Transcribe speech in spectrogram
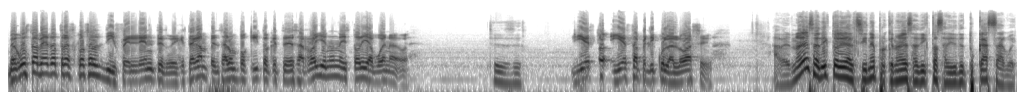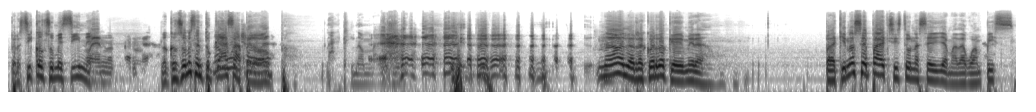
me gusta ver otras cosas diferentes, güey, que te hagan pensar un poquito, que te desarrollen una historia buena, güey. Sí, sí. Y esto, y esta película lo hace, güey. A ver, no eres adicto a ir al cine porque no eres adicto a salir de tu casa, güey. Pero sí consumes cine. Bueno, Lo consumes en tu No casa, mucho, pero. que no mames. No, les recuerdo que, mira. Para quien no sepa, existe una serie llamada One Piece.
